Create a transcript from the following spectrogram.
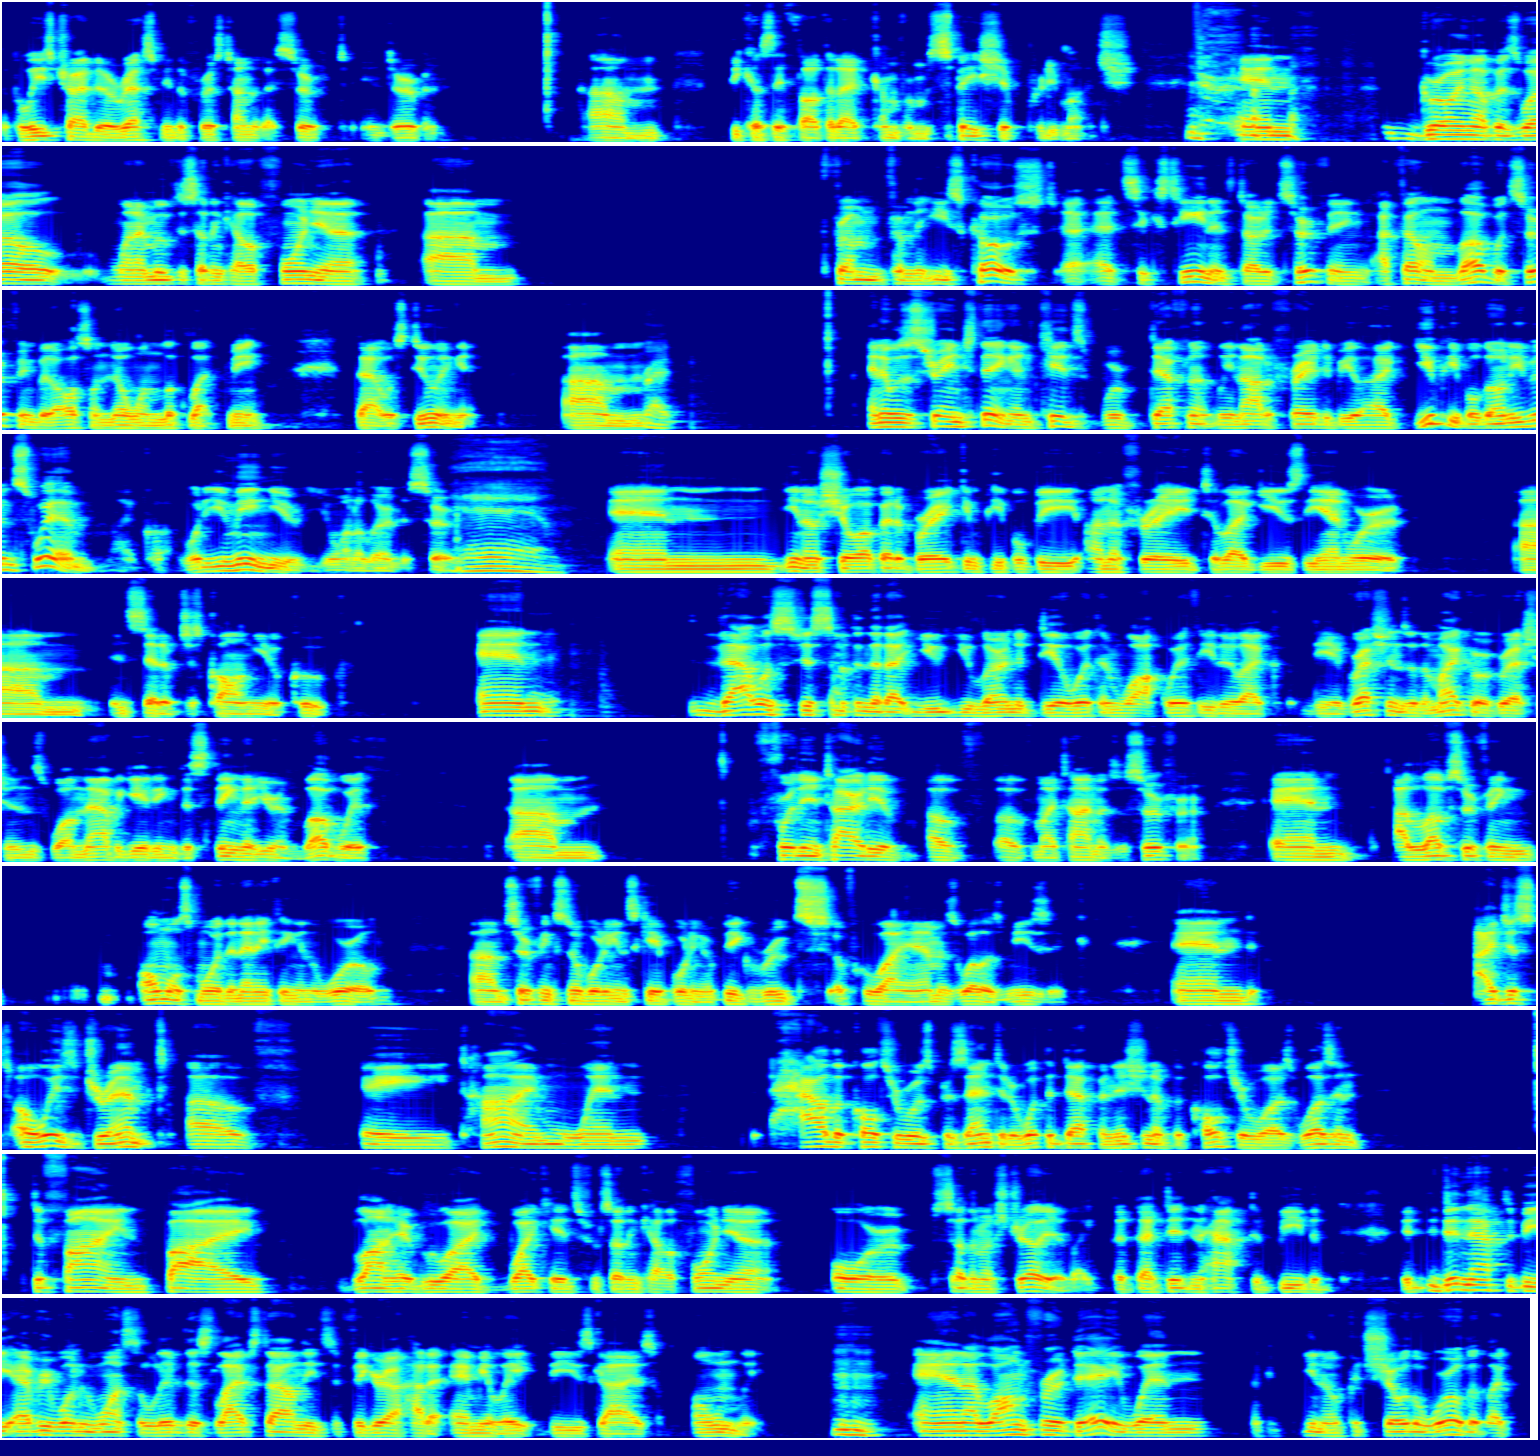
the police tried to arrest me the first time that I surfed in Durban um, because they thought that I'd come from a spaceship pretty much. and growing up as well, when I moved to Southern California, um, from from the East Coast at 16 and started surfing, I fell in love with surfing, but also no one looked like me that was doing it. Um, right. And it was a strange thing. And kids were definitely not afraid to be like, you people don't even swim. Like, what do you mean you, you want to learn to surf? Damn. And, you know, show up at a break and people be unafraid to like use the N word um, instead of just calling you a kook. And right. that was just something that I, you, you learn to deal with and walk with, either like the aggressions or the microaggressions while navigating this thing that you're in love with. Um, for the entirety of, of, of my time as a surfer. And I love surfing almost more than anything in the world. Um, surfing, snowboarding, and skateboarding are big roots of who I am, as well as music. And I just always dreamt of a time when how the culture was presented or what the definition of the culture was wasn't defined by blonde hair, blue eyed white kids from Southern California or Southern Australia. Like that, that didn't have to be the, it, it didn't have to be everyone who wants to live this lifestyle needs to figure out how to emulate these guys only. Mm-hmm. And I longed for a day when, I could, you know, could show the world that like,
